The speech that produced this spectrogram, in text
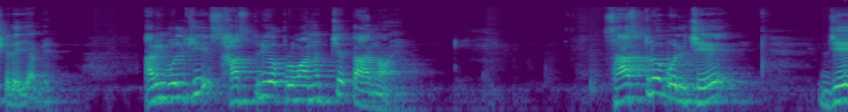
ছেড়ে যাবে। আমি বলছি শাস্ত্রীয় প্রমাণ হচ্ছে তা নয়। শাস্ত্র বলছে যে,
